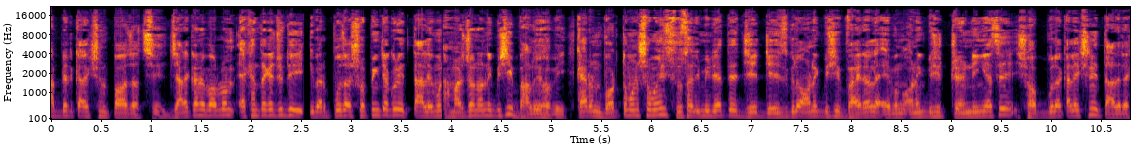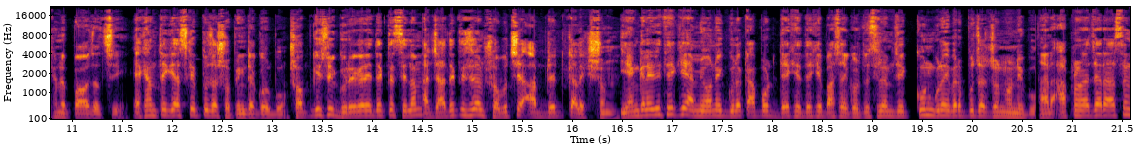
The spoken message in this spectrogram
আপডেট কালেকশন পাওয়া যাচ্ছে। যার কারণে ভাবলাম এখান থেকে যদি এবার পূজার শপিংটা করি, তাহলে আমার জন্য অনেক বেশি ভালোই হবে। কারণ বর্তমান সময়ে সোশ্যাল মিডিয়াতে যে ড্রেসগুলো অনেক বেশি ভাইরাল এবং অনেক বেশি ট্রেন্ডিং আছে, সবগুলো কালেকশনই তাদের এখানে পাওয়া যাচ্ছে। এখান থেকে আজকে পূজা শপিংটা করব। সবকিছুই ঘুরে ঘুরে দেখতেছিলাম, আর যা দেখতেছিলাম সব হচ্ছে আপডেট কালেকশন ইয়াং থেকে আমি অনেকগুলো কাপড় দেখে দেখে বাছাই করতেছিলাম যে কোনগুলো এবার পূজার জন্য নেব। আর আপনারা যারা আছেন,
